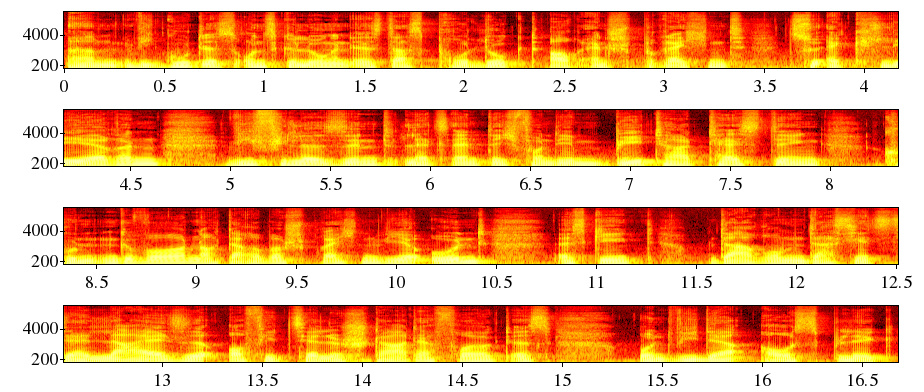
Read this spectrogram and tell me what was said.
wie gut es uns gelungen ist, das Produkt auch entsprechend zu erklären. Wie viele sind letztendlich von dem Beta-Testing Kunden geworden? Auch darüber sprechen wir. Und es geht darum, dass jetzt der leise offizielle Start erfolgt ist und wie der Ausblick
